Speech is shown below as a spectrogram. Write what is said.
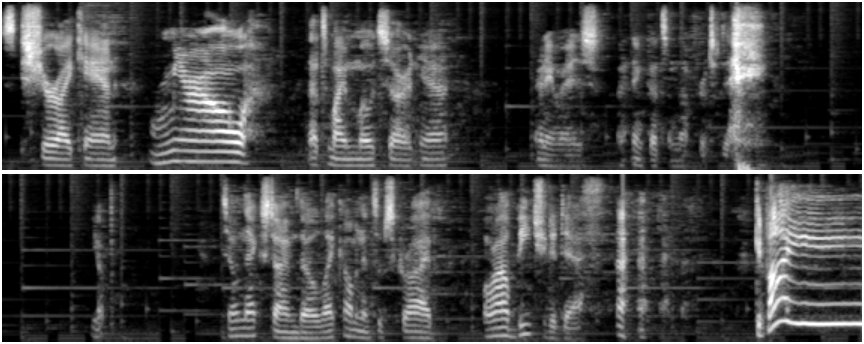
sure I can. Meow. That's my Mozart, yeah. Anyways, I think that's enough for today. yep. Till next time though, like, comment, and subscribe, or I'll beat you to death. Goodbye!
